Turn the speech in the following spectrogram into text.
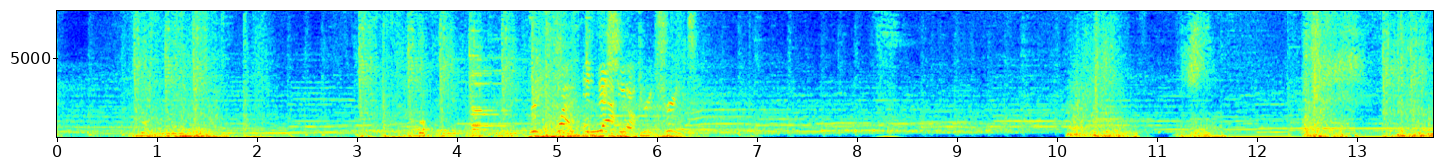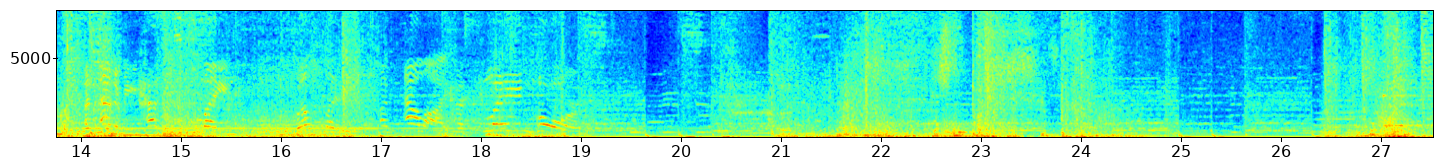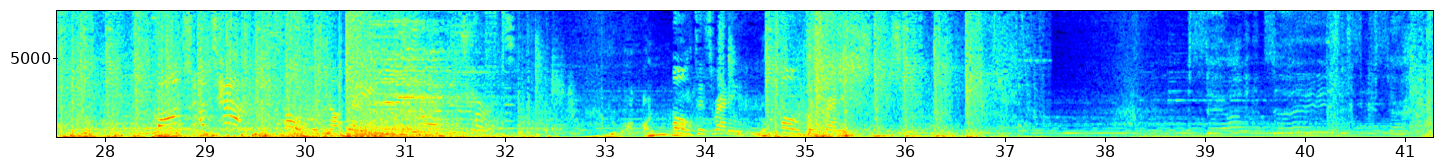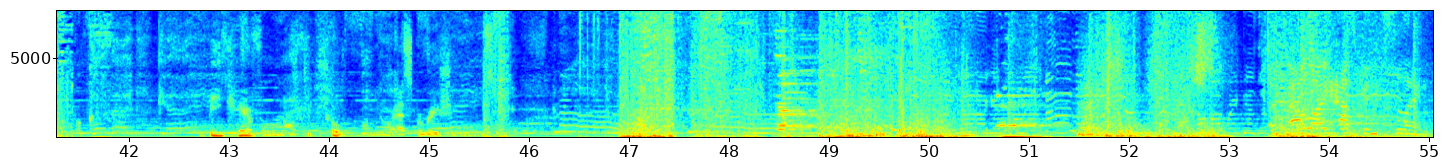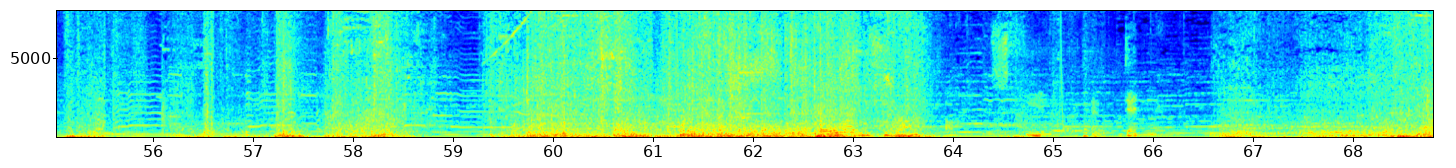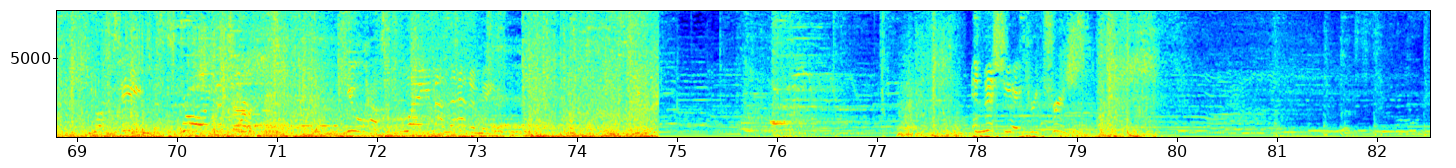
Request initiate retreat. Careful not to choke on your aspirations. An Initiate retreat.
